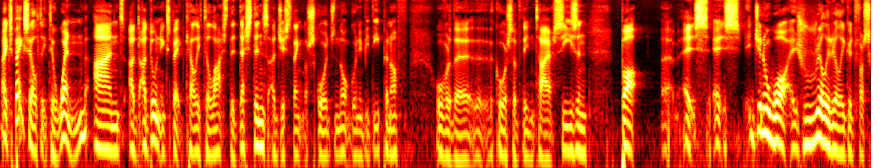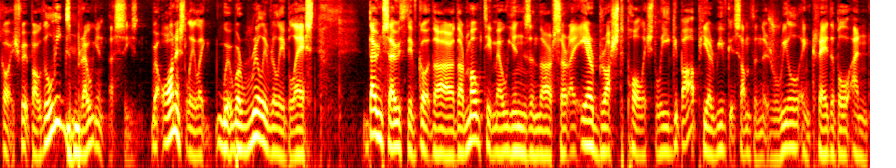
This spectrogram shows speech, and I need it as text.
I expect Celtic to win, and I, I don't expect Killie to last the distance. I just think their squad's not going to be deep enough over the, the, the course of the entire season. But uh, it's it's do you know what? It's really really good for Scottish football. The league's brilliant this season. We're honestly like we're, we're really really blessed. Down south, they've got their their multi millions and their sort of airbrushed, polished league. But up here, we've got something that's real, incredible, and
